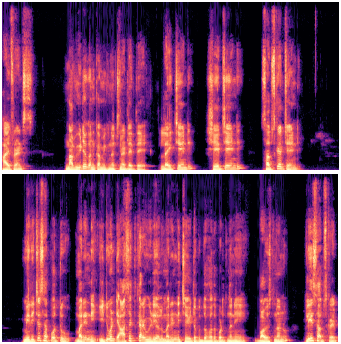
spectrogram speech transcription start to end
హాయ్ ఫ్రెండ్స్ నా వీడియో కనుక మీకు నచ్చినట్లయితే లైక్ చేయండి షేర్ చేయండి సబ్స్క్రైబ్ చేయండి. మీరు ఇచ్చే సపోర్టు మరిన్ని ఇటువంటి ఆసక్తికర వీడియోలు మరిన్ని చేయుటకు దోహదపడుతుందని భావిస్తున్నాను. ప్లీజ్ సబ్స్క్రైబ్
